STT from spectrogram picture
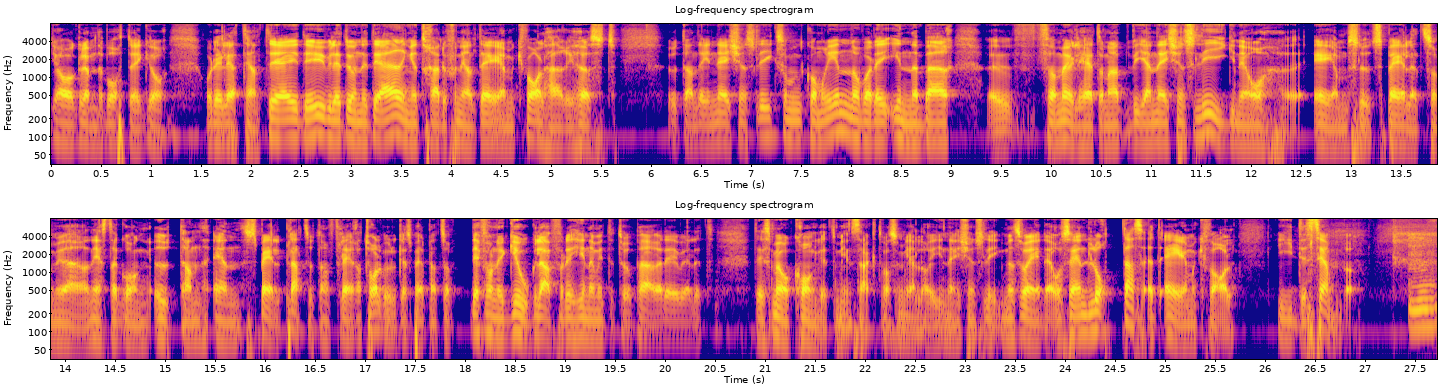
jag glömde bort det igår och det är lätt hänt. Det är, det är ju väldigt underligt, det är inget traditionellt EM-kval här i höst. Utan det är Nations League som kommer in och vad det innebär eh, för möjligheterna att via Nations League nå eh, EM-slutspelet som ju är nästa gång utan en spelplats, utan flera tolv olika spelplatser. Det får ni googla för det hinner vi inte ta upp här. Det är, väldigt, det är småkrångligt minst sagt vad som gäller i Nations League. Men så är det. Och sen lottas ett EM-kval i december. Mm.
